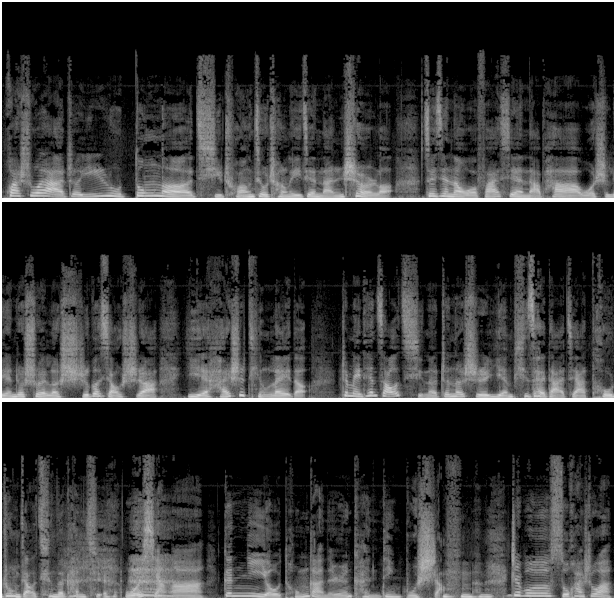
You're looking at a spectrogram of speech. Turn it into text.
话说呀，这一入冬呢，起床就成了一件难事儿了。最近呢，我发现哪怕我是连着睡了十个小时啊，也还是挺累的。这每天早起呢，真的是眼皮在打架，头重脚轻的感觉。我想啊，跟你有同感的人肯定不少。这不，俗话说啊。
